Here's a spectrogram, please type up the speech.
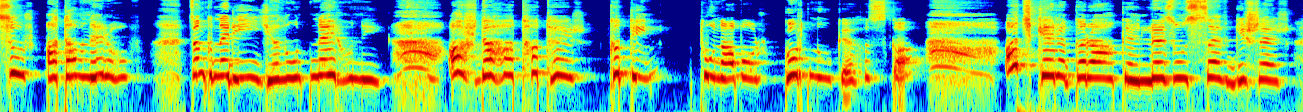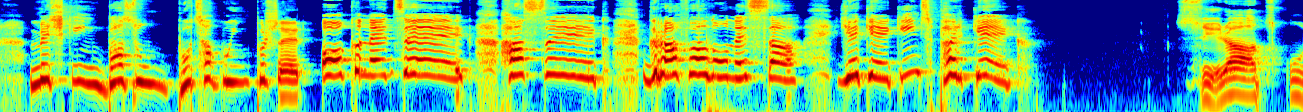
սուր ատամներով, ծնկներին ելունդներ ունի, աշդահա թաթեր, գտին թունավոր գորտնուկ է հսկա։ Աչքերը կրակ են, լեզուն սև գիշեր, մեջքին բազում բոցագույն փշեր։ Օգնեցեք, հասեք, գրաֆալոն է սա, եկեք ինձ փրկեք սիրած ու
